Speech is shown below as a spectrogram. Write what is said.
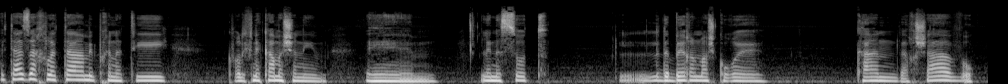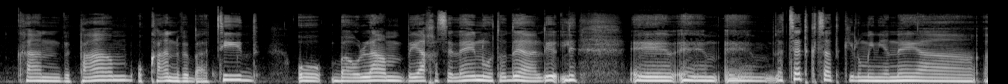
הייתה, איזו החלטה מבחינתי כבר לפני כמה שנים, אה, לנסות לדבר על מה שקורה כאן ועכשיו, או כאן ופעם, או כאן ובעתיד, או בעולם ביחס אלינו, אתה יודע, ל, ל, אה, לצאת קצת כאילו מענייני ה... ה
